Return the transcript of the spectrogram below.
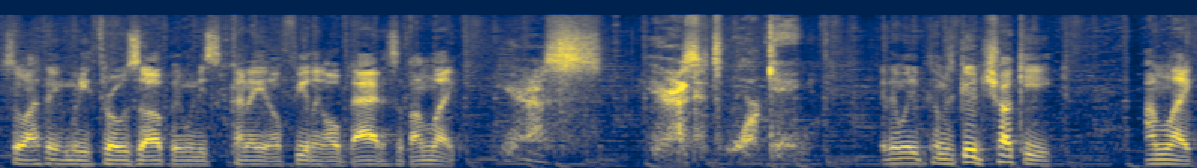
So I think when he throws up and when he's kind of, you know, feeling all bad and stuff, I'm like, yes, yes, it's working. And then when he becomes good Chucky, I'm like,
